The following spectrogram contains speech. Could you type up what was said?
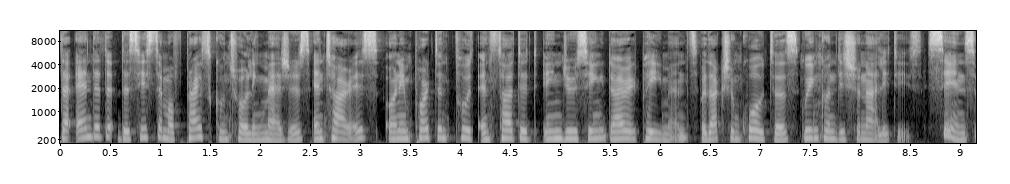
that ended the system of price controlling measures and tariffs on important food and started inducing direct payments, production quotas, green conditionalities. Since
